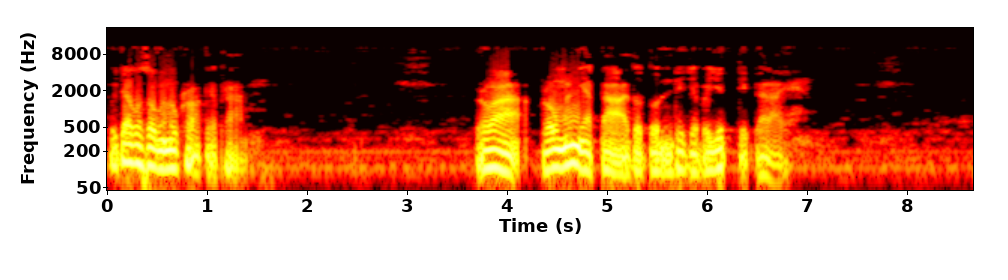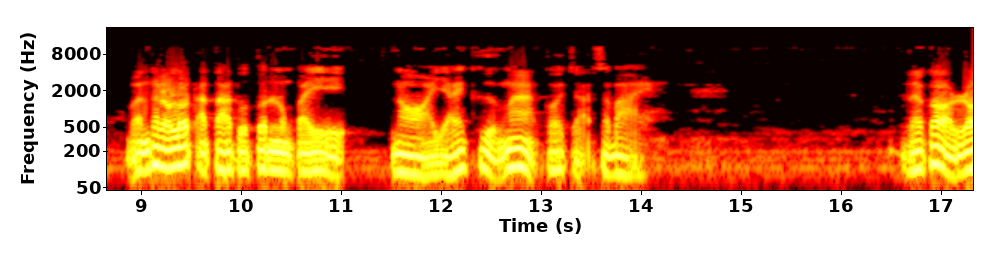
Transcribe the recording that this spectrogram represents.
พระเจ้าก็ทรงอนุเคราะห์แก่พราหมณ์เพราะว่าพระองค์ไม่มีอัตตาตัวตนที่จะไปยึดติดอะไรวันถ้าเราลดอัตตาตัวตนลงไป หน่อยอย่าให้เขื่องมากก็จะสบาย แล้วก็เรา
